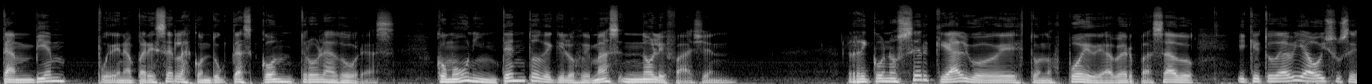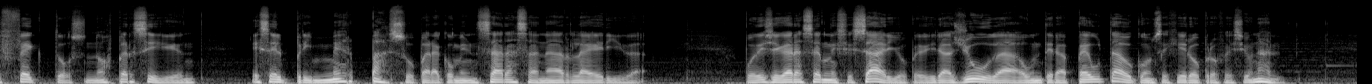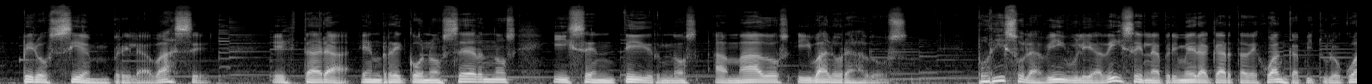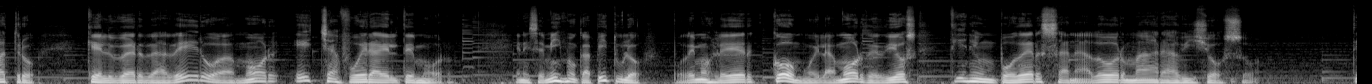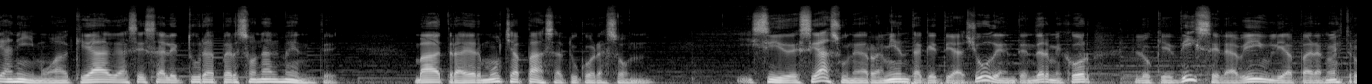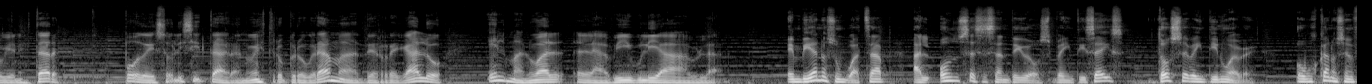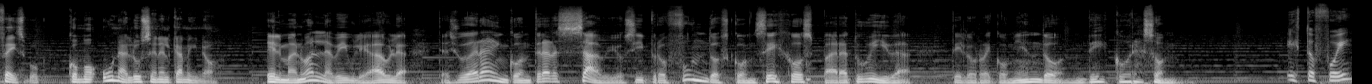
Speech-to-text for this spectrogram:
También pueden aparecer las conductas controladoras, como un intento de que los demás no le fallen. Reconocer que algo de esto nos puede haber pasado y que todavía hoy sus efectos nos persiguen es el primer paso para comenzar a sanar la herida. Puede llegar a ser necesario pedir ayuda a un terapeuta o consejero profesional, pero siempre la base estará en reconocernos y sentirnos amados y valorados. Por eso la Biblia dice en la primera carta de Juan capítulo 4 que el verdadero amor echa fuera el temor. En ese mismo capítulo podemos leer cómo el amor de Dios tiene un poder sanador maravilloso. Te animo a que hagas esa lectura personalmente. Va a traer mucha paz a tu corazón. Y si deseas una herramienta que te ayude a entender mejor lo que dice la Biblia para nuestro bienestar, podés solicitar a nuestro programa de regalo el manual La Biblia habla. Envíanos un WhatsApp al 1162 26 1229 o búscanos en Facebook como Una Luz en el Camino. El manual La Biblia habla te ayudará a encontrar sabios y profundos consejos para tu vida. Te lo recomiendo de corazón. Esto fue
